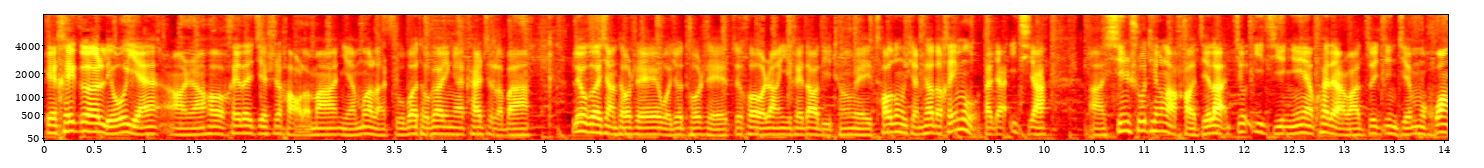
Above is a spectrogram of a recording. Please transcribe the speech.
给黑哥留言啊。然后黑的结石好了吗？年末了，主播投票应该开始了吧？六哥想投谁我就投谁，最后让一黑到底成为操纵选票的黑幕，大家一起啊啊！新书听了好极了，就一集您也快点吧，最近节目慌，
